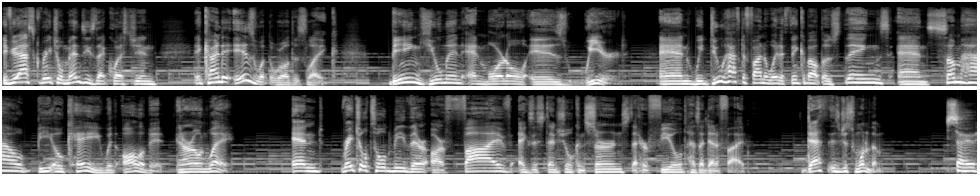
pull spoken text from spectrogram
If you ask Rachel Menzies that question, it kind of is what the world is like. Being human and mortal is weird. And we do have to find a way to think about those things and somehow be okay with all of it in our own way. And Rachel told me there are five existential concerns that her field has identified. Death is just one of them. So,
